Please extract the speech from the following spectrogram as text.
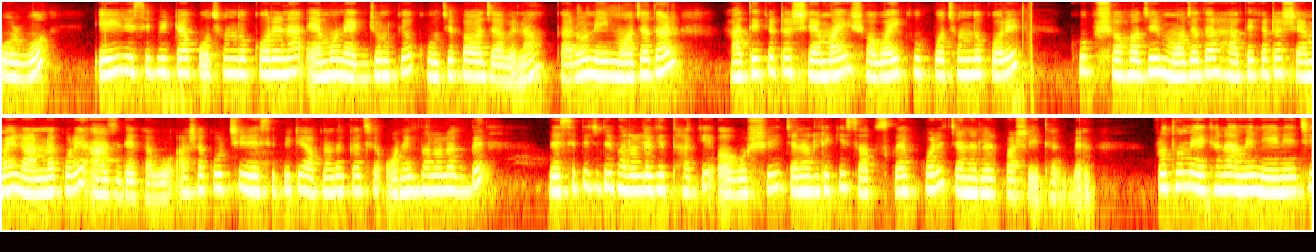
করব। এই রেসিপিটা পছন্দ করে না এমন একজনকেও খুঁজে পাওয়া যাবে না। কারণ এই মজাদার হাতে কাটা শ্যামাই সবাই খুব পছন্দ করে। খুব সহজে মজাদার হাতে কাটা শ্যামাই রান্না করে আজ দেখাবো। আশা করছি রেসিপিটি আপনাদের কাছে অনেক ভালো লাগবে। রেসিপি যদি ভালো লেগে থাকে, অবশ্যই চ্যানেলটিকে সাবস্ক্রাইব করে চ্যানেলের পাশেই থাকবেন। প্রথমে এখানে আমি নিয়ে নিয়েছি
